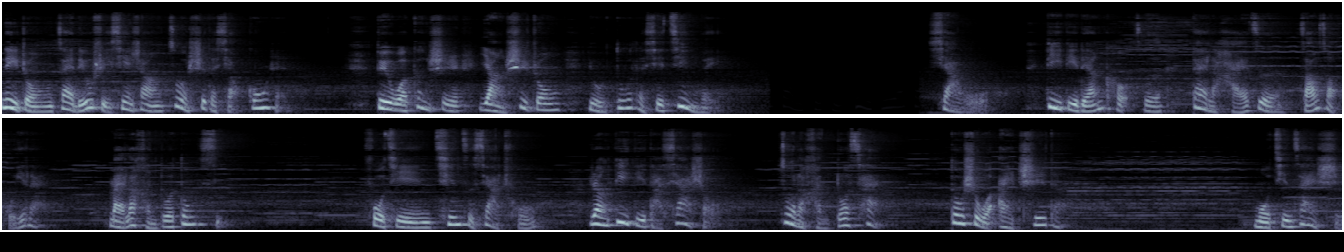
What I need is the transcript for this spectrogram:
那种在流水线上做事的小工人，对我更是仰视中又多了些敬畏。下午，弟弟两口子带了孩子早早回来，买了很多东西。父亲亲自下厨，让弟弟打下手，做了很多菜，都是我爱吃的。母亲在时，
